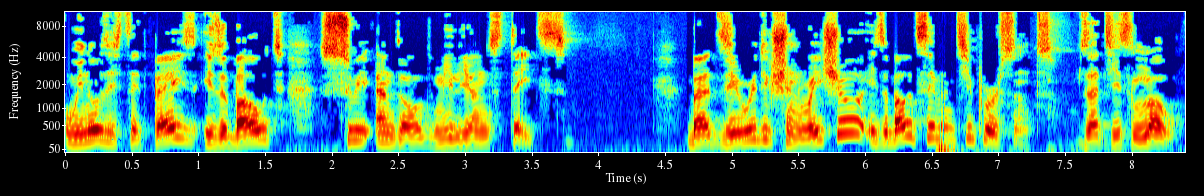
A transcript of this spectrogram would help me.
we know the state space is about 300 million states. But the reduction ratio is about 70%. That is low.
